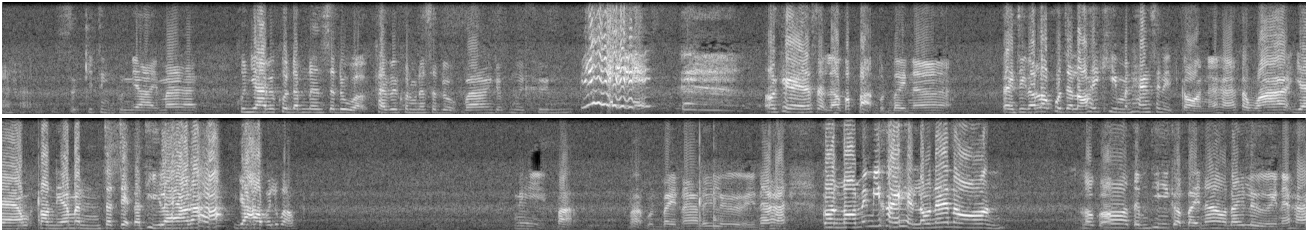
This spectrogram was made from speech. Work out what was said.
นะคะรู้สึกคิดถึงคุณยายมาก คุณยายเป็นคนดำเนินสะดวก ใครเป็นคนดำเนินสะดวกบ้างยกมือขึ้น โอเค เสร็จแล้วก็ปะบนใบหน้า แต่จริงๆแล้วเราควรจะรอให้ครีมมันแห้งสนิทก่อนนะคะ แต่ว่าแย้วตอนนี้มันจะเจ็ดนาทีแล้วนะคะ ยาวไปหรือเปล่า นี่ปะปะบนใบหน้าได้เลยนะคะ ก่อนนอนไม่มีใครเห็นเราแน่นอนเราก็เต็มที่กับใบหน้าได้เลยนะคะ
